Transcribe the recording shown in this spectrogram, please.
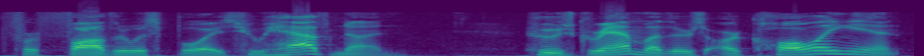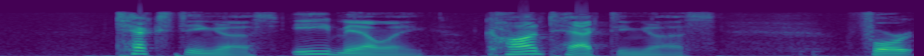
for fatherless boys who have none, whose grandmothers are calling in, texting us, emailing, contacting us for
